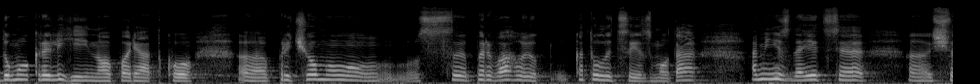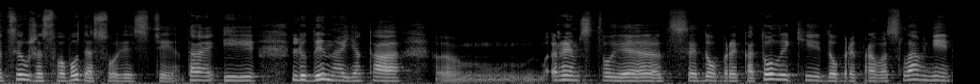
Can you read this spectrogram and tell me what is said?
думок релігійного порядку, е, причому з перевагою католицизму. Та? А мені здається, е, що це вже свобода совісті. Та? І людина, яка ем, ремствує, це добре католики, добре православні,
